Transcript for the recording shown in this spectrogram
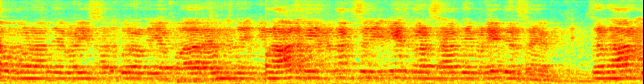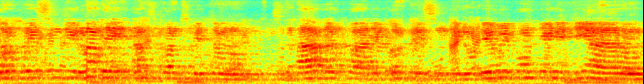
ਸਾਹਿਬ ਹੋਣਾ ਤੇ ਬੜੀ ਸਤਿਗੁਰਾਂ ਦੀ ਅਪਾਰ ਰਹਿਮਤ ਹੈ ਨਾਲ ਹੀ ਤਖਤ ਸ੍ਰੀ ਕੇਸਗੜ੍ਹ ਸਾਹਿਬ ਦੇ ਮੈਨੇਜਰ ਸਾਹਿਬ, ਸਰਦਾਰ ਗੁਰਪ੍ਰੀਤ ਸਿੰਘ ਜੀ ਰੋਣਾ ਦੇ ਅੰਸ਼ ਪੰਚ ਵਿੱਚੋਂ ਸਤਿਕਾਰ ਦੇ ਭਾਜੀ ਗੁਰਪ੍ਰੀਤ ਸਿੰਘ ਜੀ ਰੋਡੇ ਵੀ ਪਹੁੰਚੇ ਨੇ ਜੀ ਆਇਆਂ ਨੂੰ।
